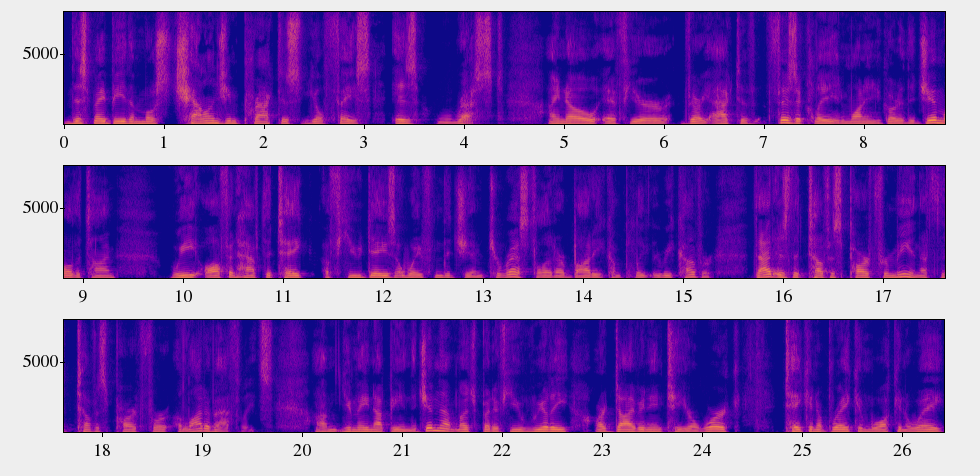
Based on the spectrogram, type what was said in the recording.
this may be the most challenging practice you'll face is rest. I know if you're very active physically and wanting to go to the gym all the time, we often have to take a few days away from the gym to rest, to let our body completely recover. That is the toughest part for me, and that's the toughest part for a lot of athletes. Um, you may not be in the gym that much, but if you really are diving into your work, taking a break and walking away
